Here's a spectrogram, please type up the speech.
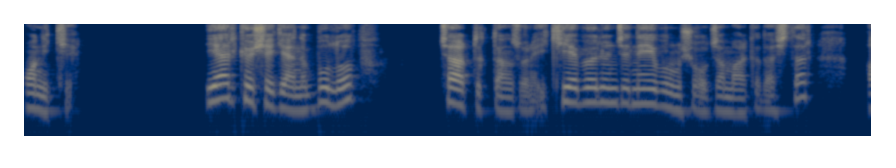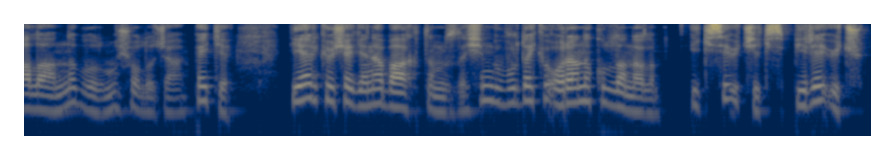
12. Diğer köşegeni bulup çarptıktan sonra 2'ye bölünce neyi bulmuş olacağım arkadaşlar? Alanını bulmuş olacağım. Peki diğer köşegene baktığımızda şimdi buradaki oranı kullanalım. x'e 3x 1'e 3.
